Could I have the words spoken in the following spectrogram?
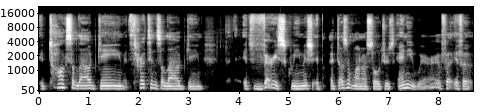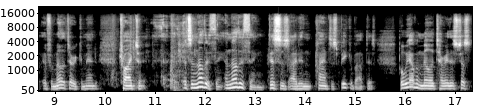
it talks a loud game, it threatens a loud game. It's very squeamish. It, it doesn't want our soldiers anywhere. If a, if a if a military commander tried to, it's another thing. Another thing. This is I didn't plan to speak about this, but we have a military that's just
